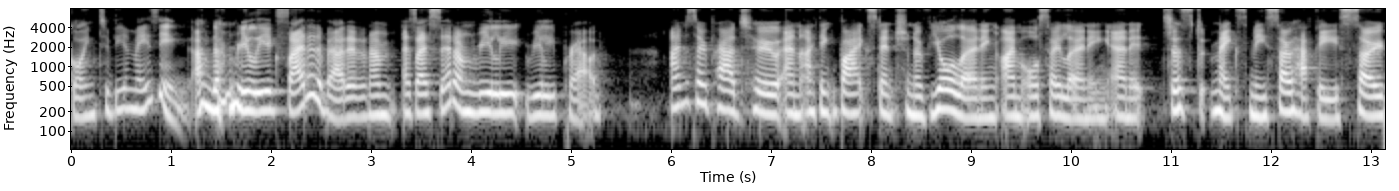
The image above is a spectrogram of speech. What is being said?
going to be amazing. I'm, I'm really excited about it. And I'm, as I said, I'm really, really proud. I'm so proud too. And I think by extension of your learning, I'm also learning. And it just makes me so happy. So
